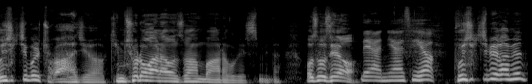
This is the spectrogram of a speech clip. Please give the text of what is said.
분식집을 좋아하죠. 김초롱 아나운서 한번 알아보겠습니다. 어서 오세요. 네, 안녕하세요. 분식집에 가면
